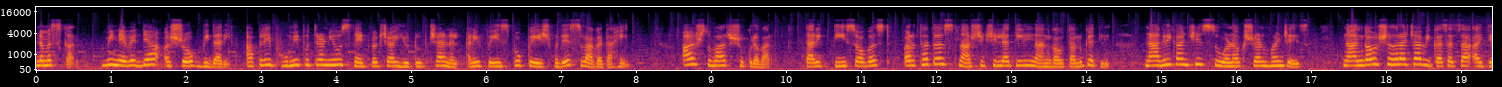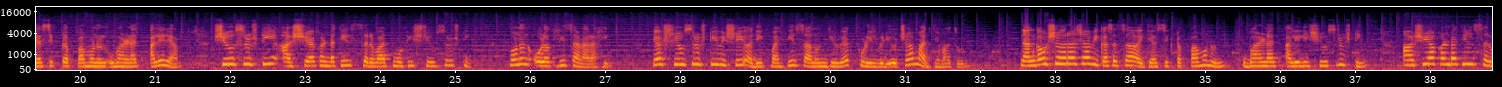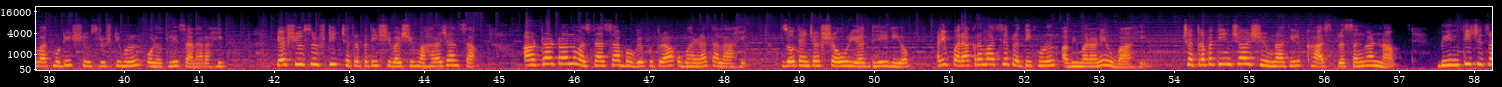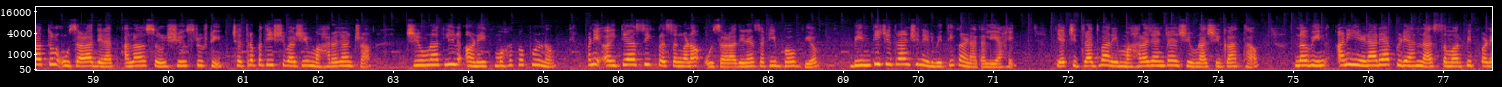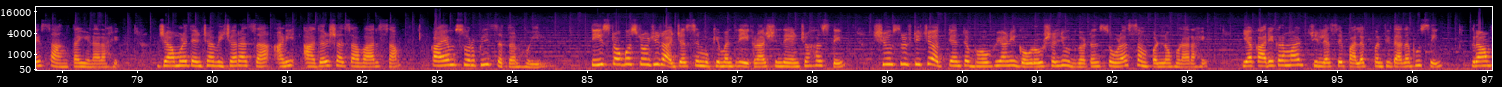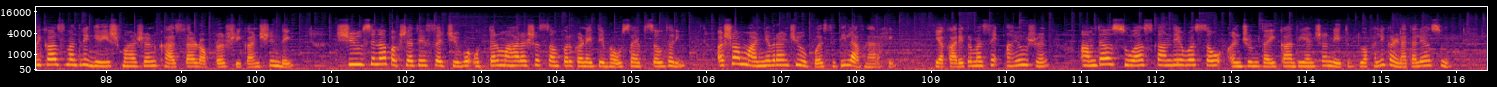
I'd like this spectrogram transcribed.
नमस्कार. मी नैवेद्या अशोक बिदारी. आपले भूमिपुत्र न्यूज नेटवर्कच्या यूट्यूब चॅनल आणि फेसबुक पेजमध्ये स्वागत आहे. आज दुपार शुक्रवार तारीख तीस ऑगस्ट अर्थातच नाशिक जिल्ह्यातील नांदगाव तालुक्यातील नागरिकांची सुवर्णक्षण म्हणजेच नांदगाव शहराच्या विकासाचा ऐतिहासिक टप्पा म्हणून उभारण्यात आलेल्या शिवसृष्टी आशिया खंडातील सर्वात मोठी शिवसृष्टी म्हणून ओळखली जाणार आहे. या शिवसृष्टीविषयी अधिक माहिती जाणून घेऊयात पुढील व्हिडिओच्या माध्यमातून. नांदगाव शहराच्या विकासाचा ऐतिहासिक टप्पा म्हणून उभारण्यात आलेली शिवसृष्टी आशिया खंडातील सर्वात मोठी शिवसृष्टी म्हणून ओळखली जाणार आहे. या शिवसृष्टीत छत्रपती शिवाजी महाराजांचा अठरा टन वजनाचा भव्य पुतळा उभारण्यात आला आहे. जो त्यांच्या शौर्य धैर्य आणि पराक्रमाचे प्रतीक म्हणून अभिमानाने उभा आहे. छत्रपतींच्या जीवनातील खास प्रसंगांना भिंतीचित्रातून उजाळा देण्यात आला असून शिवसृष्टीत छत्रपती शिवाजी महाराजांच्या जीवनातील अनेक महत्त्वपूर्ण आणि ऐतिहासिक प्रसंगांना उजाळा देण्यासाठी भव्य भिंतीचित्रांची निर्मिती करण्यात आली आहे. या चित्राद्वारे महाराजांच्या जीवनाची गाथा नवीन आणि येणाऱ्या पिढ्यांना समर्पितपणे सांगता येणार आहे. ज्यामुळे त्यांच्या विचाराचा आणि आदर्शाचा वारसा कायमस्वरूपी जतन होईल. तीस ऑगस्ट रोजी राज्याचे मुख्यमंत्री एकनाथ शिंदे यांच्या हस्ते शिवसृष्टीचे अत्यंत भव्य आणि गौरवशाली उद्घाटन सोहळा संपन्न होणार आहे. या कार्यक्रमात जिल्ह्याचे पालकमंत्री दादा भुसे ग्रामविकास मंत्री गिरीश महाजन खासदार डॉक्टर श्रीकांत शिंदे शिवसेना पक्षाचे सचिव व उत्तर महाराष्ट्र संपर्क नेते भाऊसाहेब चौधरी अशा मान्यवरांची उपस्थिती लाभणार आहे. या कार्यक्रमाचे आयोजन आमदार सुहास कांदे व सौ अंजुमताई कांदे यांच्या नेतृत्वाखाली करण्यात आले असून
